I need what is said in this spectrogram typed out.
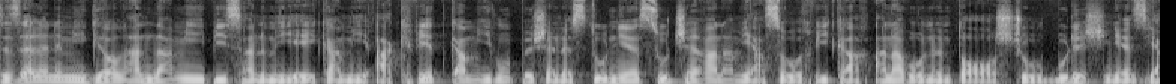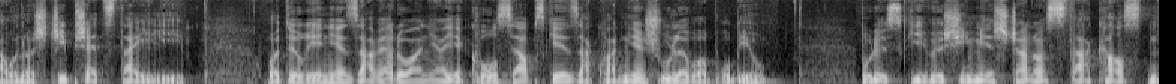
Ze zelanymi girlandami, pisanymi jejkami a kwietkami wupyszene studnie su wczera na miasowych wikach a na wolnym tohoszczu Budyszynie z jawności przedstawili. Otewrenie zarjadowania je kurs serbskie zakładnie szule obrubił. Budyski wyższy mieszczanosta Karsten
